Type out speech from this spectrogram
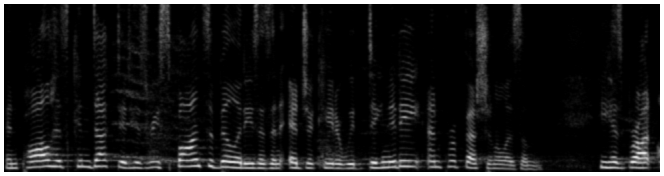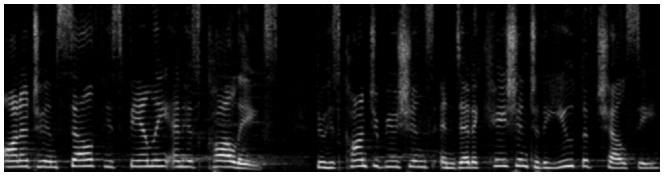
and Paul has conducted his responsibilities as an educator with dignity and professionalism, he has brought honor to himself, his family, and his colleagues through his contributions and dedication to the youth of Chelsea,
